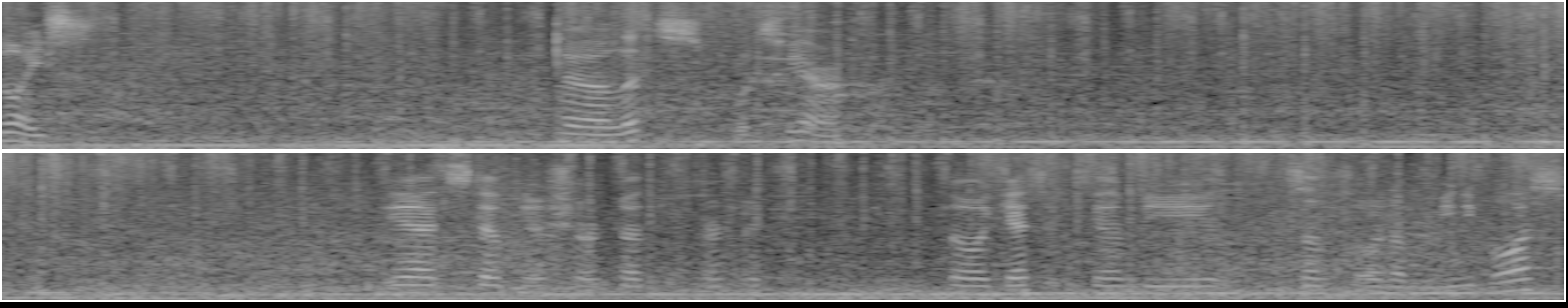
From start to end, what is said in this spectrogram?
Nice. Uh, let's. What's here? Yeah, it's definitely a shortcut. Perfect. So I guess it's gonna be some sort of mini boss.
